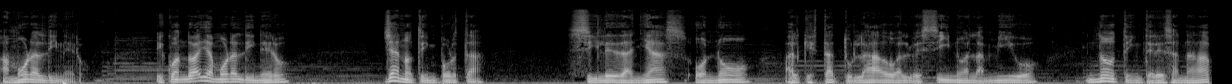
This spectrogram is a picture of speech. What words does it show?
Amor al dinero. Y cuando hay amor al dinero, ya no te importa si le dañas o no al que está a tu lado, al vecino, al amigo. No te interesa nada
